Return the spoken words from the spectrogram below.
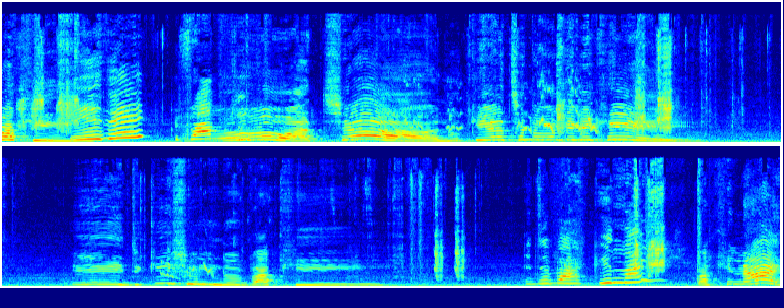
পাখি? ও আচ্ছা লুকিয়ে আছে তোমাকে দেখে। এই যে কি সুন্দর পাখি। পাখি নাই।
